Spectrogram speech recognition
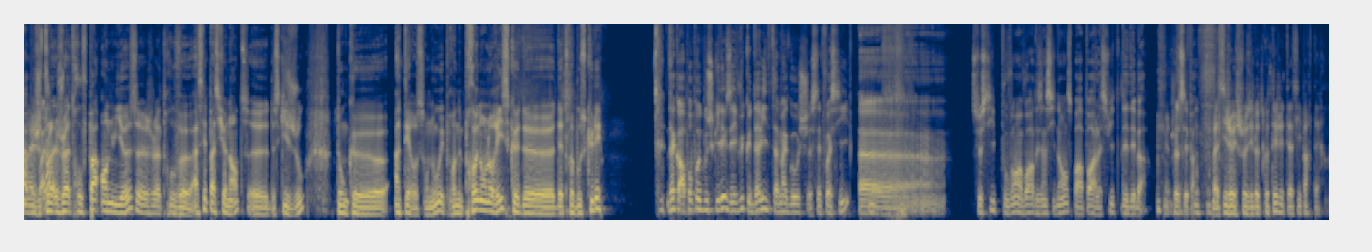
Ah, bah, je, voilà. la- je la trouve pas ennuyeuse, je la trouve euh, assez passionnante euh, de ce qui se joue. Donc euh, intéressons-nous et prenons, prenons le risque d'être bousculés. D'accord, à propos de bousculer, vous avez vu que David est à ma gauche cette fois-ci. Euh, Ceci pouvant avoir des incidences par rapport à la suite des débats. Je ne sais pas. Bah, si j'avais choisi l'autre côté, j'étais assis par terre.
